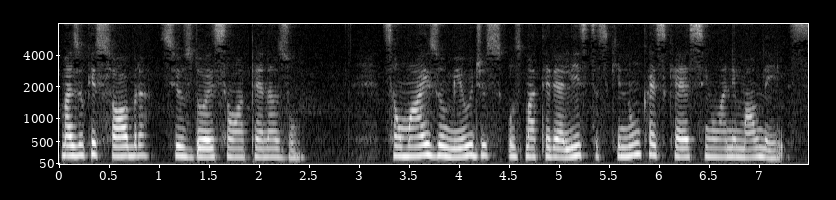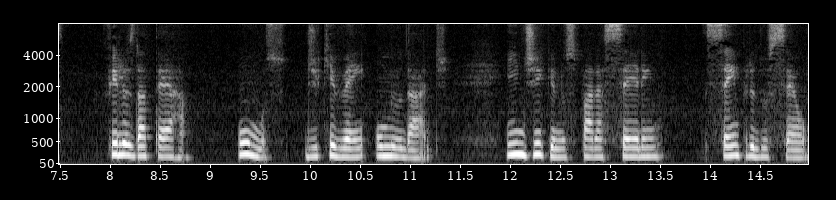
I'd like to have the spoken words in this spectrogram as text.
Mas o que sobra se os dois são apenas um? São mais humildes os materialistas que nunca esquecem um animal neles. Filhos da terra, humus, de que vem humildade, indignos para serem sempre do céu,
